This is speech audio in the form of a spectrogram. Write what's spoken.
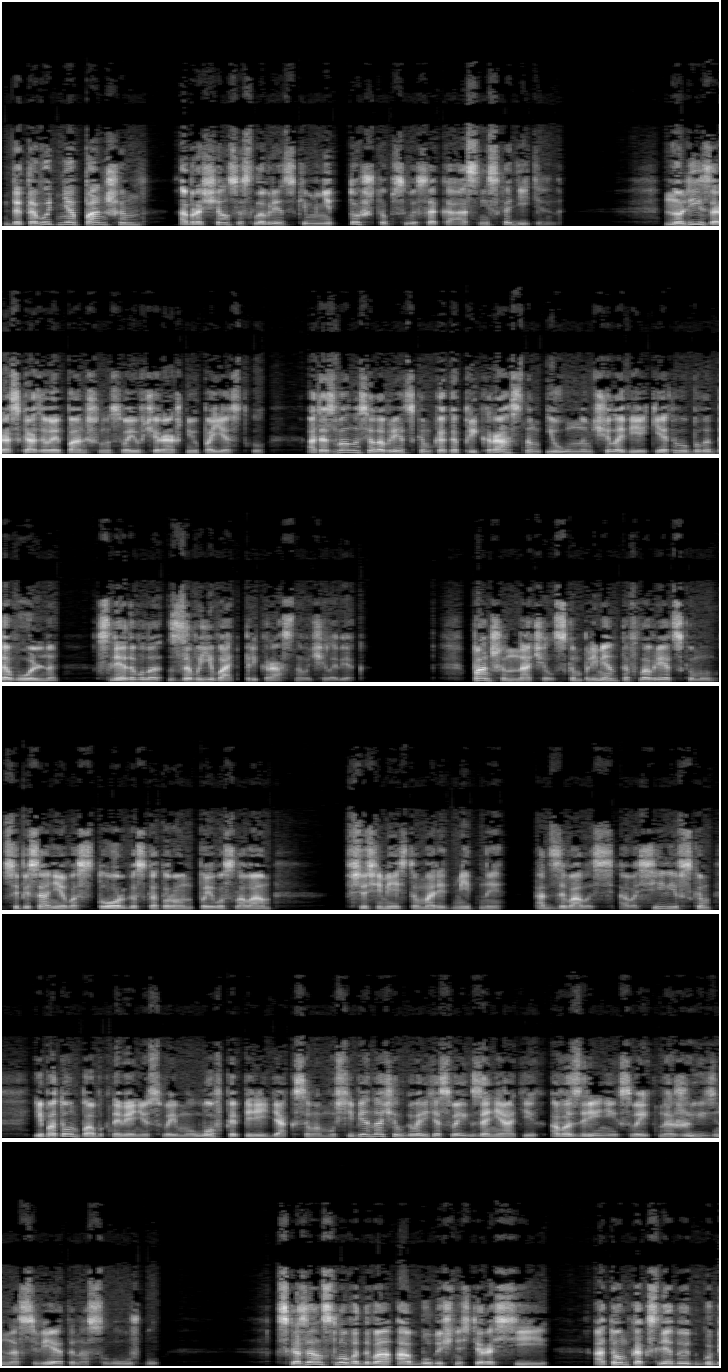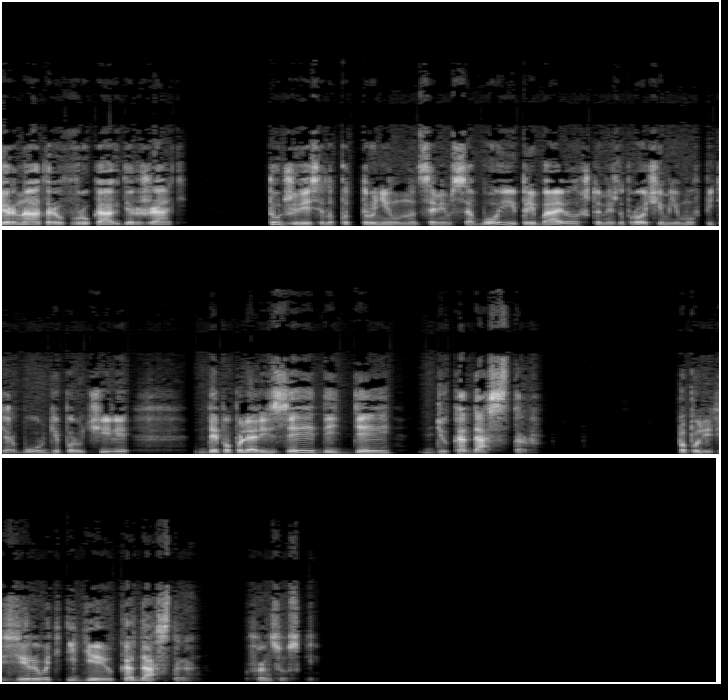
До того дня Паншин обращался с Лаврецким не то чтоб свысока, а снисходительно. Но Лиза, рассказывая Паншину свою вчерашнюю поездку, отозвалась о Лаврецком как о прекрасном и умном человеке, этого было довольно, следовало завоевать прекрасного человека. Паншин начал с комплиментов Лаврецкому, с описания восторга, с которым он, по его словам, все семейство Марьи Дмитриевны отзывалось о Васильевском, и потом, по обыкновению своему, ловко перейдя к самому себе, начал говорить о своих занятиях, о воззрениях своих на жизнь, на свет и на службу сказал слово два о будущности России, о том, как следует губернаторов в руках держать. Тут же весело подтрунил над самим собой и прибавил, что, между прочим, ему в Петербурге поручили «депопуляризе d'idée du cadastre» — популяризировать идею кадастра, французский.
